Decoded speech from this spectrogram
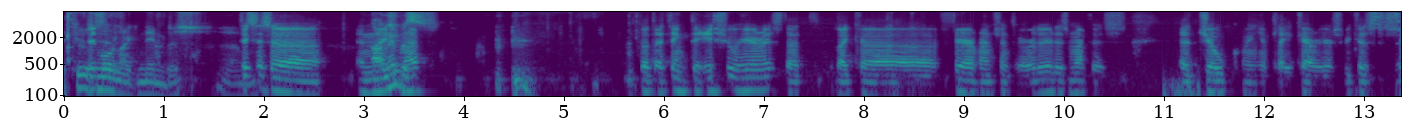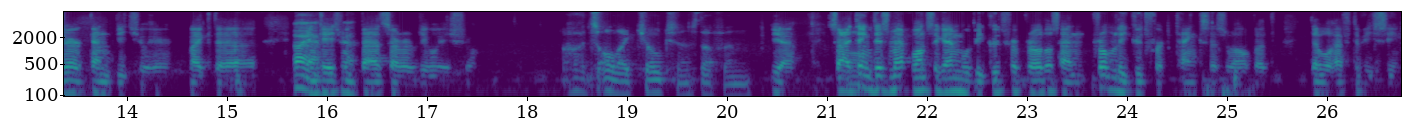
It feels This more is- like Nimbus. Um, This is a, a Oh, nice map. But I think the issue here is that, like uh, Fair mentioned earlier, this map is a joke when you play carriers because Zerg can beat you here. Like the Oh yeah. engagement paths are a real issue. oh, it's all like chokes and stuff, and Yeah. So I think this map once again would be good for Protoss and probably good for tanks as well, but that will have to be seen.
